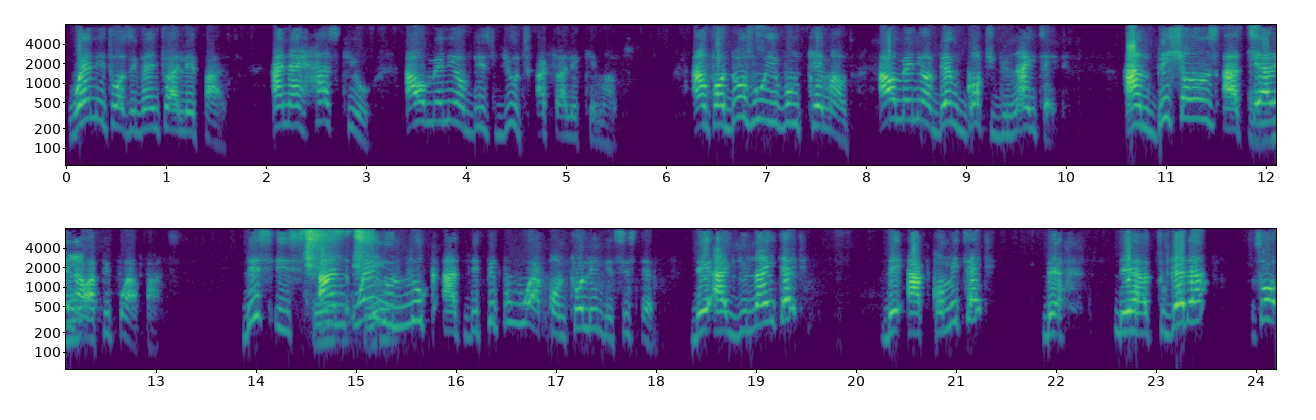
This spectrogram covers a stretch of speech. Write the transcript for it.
when it was eventually passed, and I ask you, how many of these youths actually came out? And for those who even came out, how many of them got united? Ambitions are tearing mm-hmm. our people apart. This is, true, and true. when you look at the people who are controlling the system, they are united, they are committed, they, they are together. So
